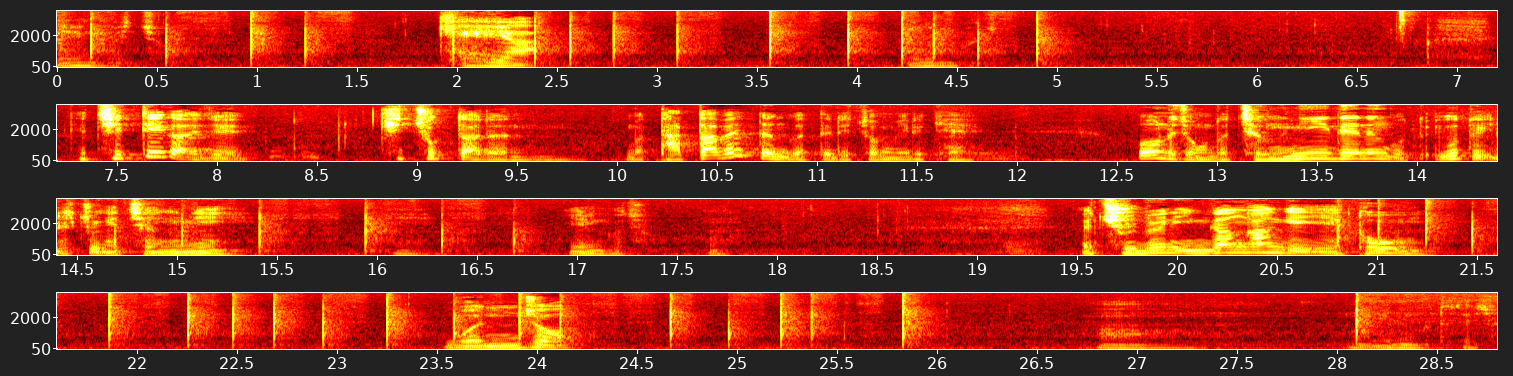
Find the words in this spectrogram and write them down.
이런 거 있죠. 계약, 이런 거죠. 쥐띠가 이제 기축달은 뭐 답답했던 것들이 좀 이렇게 어느 정도 정리되는 것도, 이것도 일종의 정리, 예, 이런 거죠. 음. 주변 인간관계의 도움, 원조, 어, 이런 것도 되죠.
